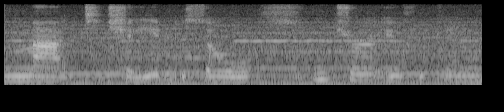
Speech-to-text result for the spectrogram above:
matte shade so I'm not sure if we can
